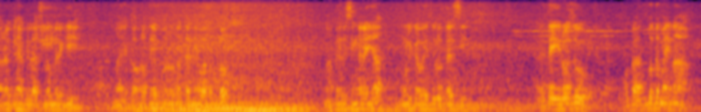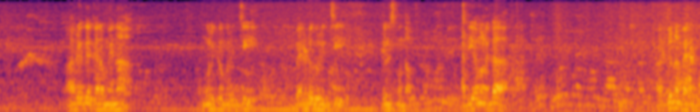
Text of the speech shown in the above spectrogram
ఆరోగ్యాభిలాషులందరికీ నా యొక్క హృదయపూర్వక ధన్యవాదములు. నా పేరు సింగరయ్య మూలిక వైద్యులు దర్శి అయితే ఈరోజు ఒక అద్భుతమైన ఆరోగ్యకరమైన మూలిక గురించి బెరడు గురించి తెలుసుకుందాం. అది ఏమనగా అర్జున బెరడు.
